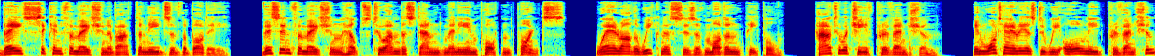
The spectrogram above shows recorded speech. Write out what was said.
Basic information about the needs of the body. This information helps to understand many important points. Where are the weaknesses of modern people? How to achieve prevention? In what areas do we all need prevention?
